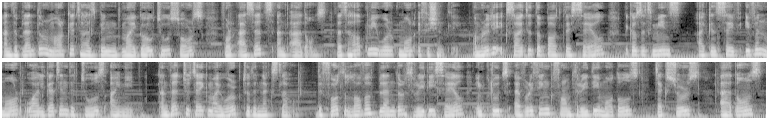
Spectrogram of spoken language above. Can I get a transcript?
and the Blender market has been my go-to source for assets and add-ons that help me work more efficiently. I'm really excited about this sale because it means I can save even more while getting the tools I need, and that to take my work to the next level. The For the Love of Blender 3D sale includes everything from 3D models, textures, add-ons,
